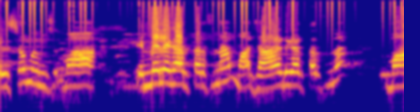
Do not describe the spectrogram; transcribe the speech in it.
గెలుస్తున్నాం. మేము మా ఎమ్మెల్యే గారి తరఫున మా జానారెడ్డి గారి తరఫున మా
